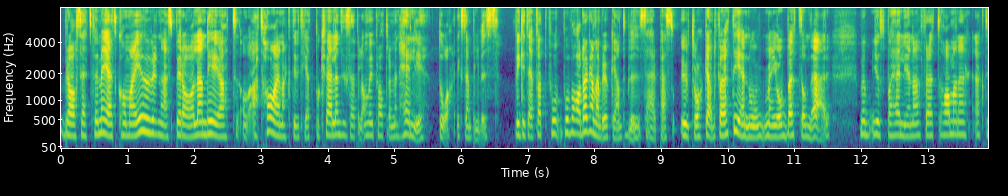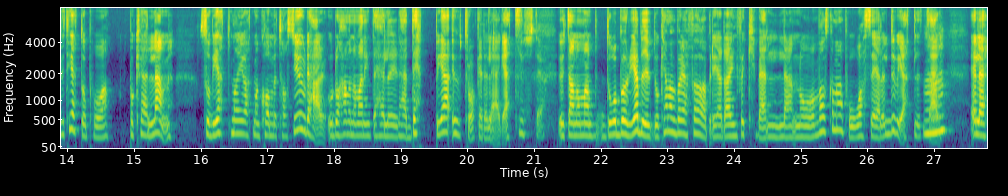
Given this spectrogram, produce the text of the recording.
bra sätt för mig att komma ur den här spiralen. Det är ju att, att ha en aktivitet på kvällen till exempel. Om vi pratar om en helg då exempelvis. Vilket är för att på, på vardagarna brukar jag inte bli så här pass uttråkad för att det är nog med jobbet som det är. Men just på helgerna, för att har man en aktivitet då på, på kvällen så vet man ju att man kommer ta sig ur det här och då hamnar man inte heller i det här deppiga uttråkade läget. Utan om man då börjar bli, då kan man börja förbereda inför kvällen och vad ska man ha på sig eller du vet lite så här. Eller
